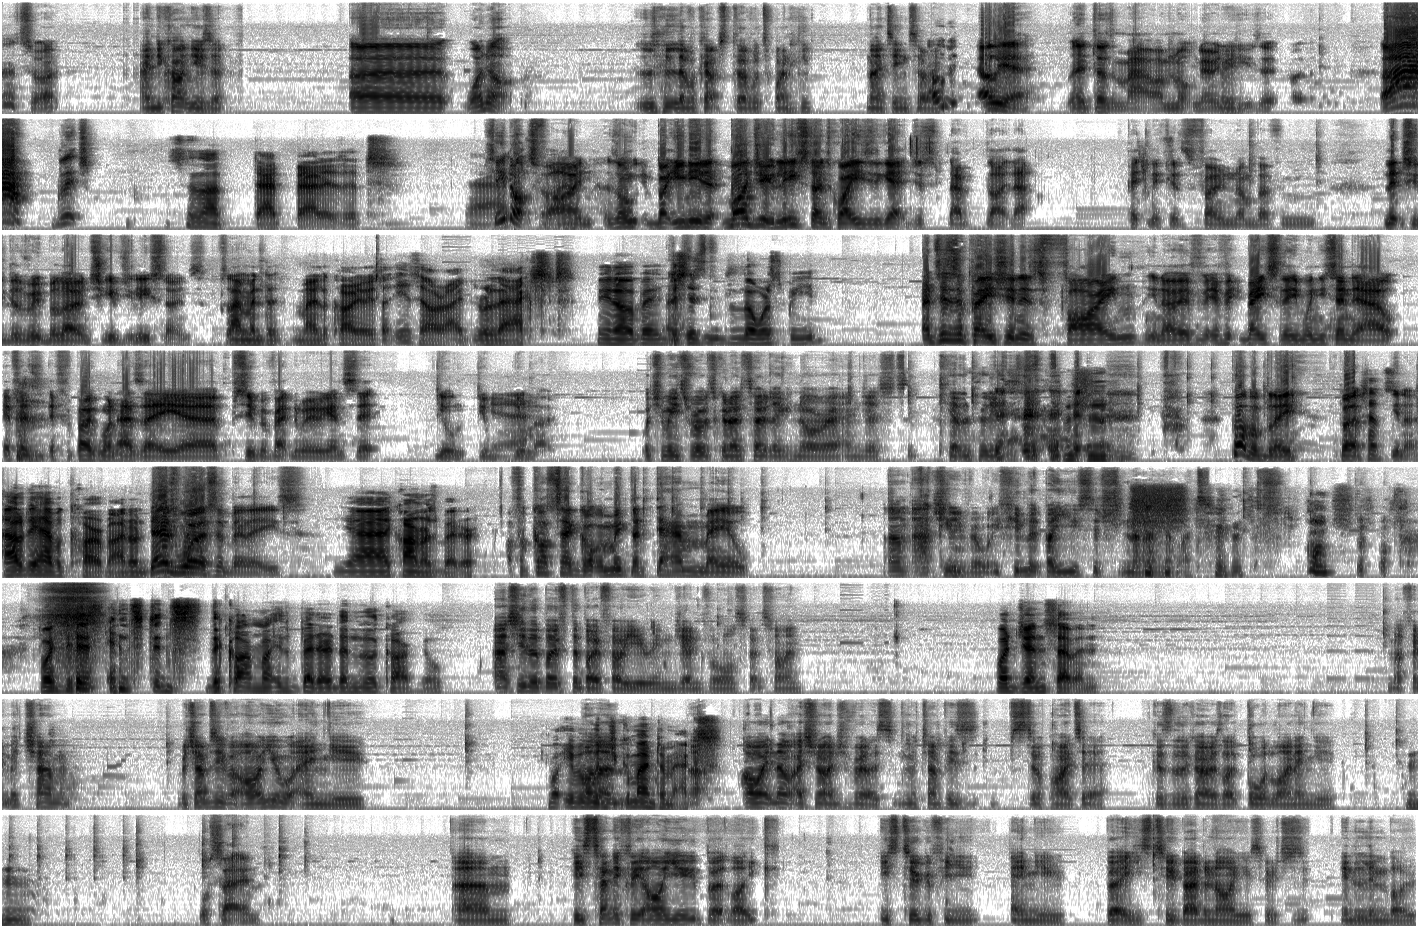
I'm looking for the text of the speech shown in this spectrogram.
That's alright. And you can't use it. Uh, why not? level cap's level 20. 19, sorry. Oh, oh yeah, it doesn't matter. I'm not going to Hmm. use it. But... Ah, glitch. It's not that bad, is it? Ah, See, dot's it's fine. As long, but you need it. Mind you, Leaf Stone's quite easy to get. Just have like that picnicker's phone number from literally the route below, and she gives you Leaf Stones. So. I mean, the, my Lucario is he's all right, relaxed. You know, but It's just just- lower speed. anticipation is fine. You know, if, if it basically when you send it out, if if a Pokemon has a uh, super effective move against it, you'll you'll, Yeah. you'll know. Which means Root's going to totally ignore it and just kill it. Probably, But That's- you know, I already have a karma. I don't. there's I- worse abilities. Yeah, karma's better. I forgot I sake, got remove the damn mail. Um, actually, Will, if you look by usage, no, never mind. For this instance, the karma is better than the Lucario. actually, they're both they're both OU in Gen Four, so it's fine. What Gen Seven? I think Machamp, Machamp's either RU or NU. Well, even Oh, with no, Gigantamax. Oh wait, no, actually, no, I just realised Machamp is still high tier because the Lucario is like borderline NU. hmm What's that in? Um, he's technically RU, but like he's too good for NU, but he's too bad in RU, so he's in limbo.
